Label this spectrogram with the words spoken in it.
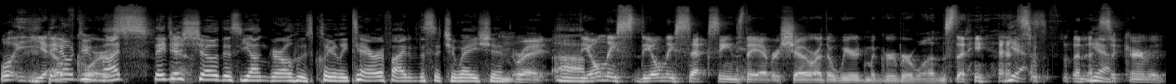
well, yeah, They don't do much. They just Yeah. show this young girl who's clearly terrified of the situation. Right. Um, the only the only sex scenes they ever show are the weird MacGruber ones that he has Yes. with Vanessa Yeah. Kirby.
